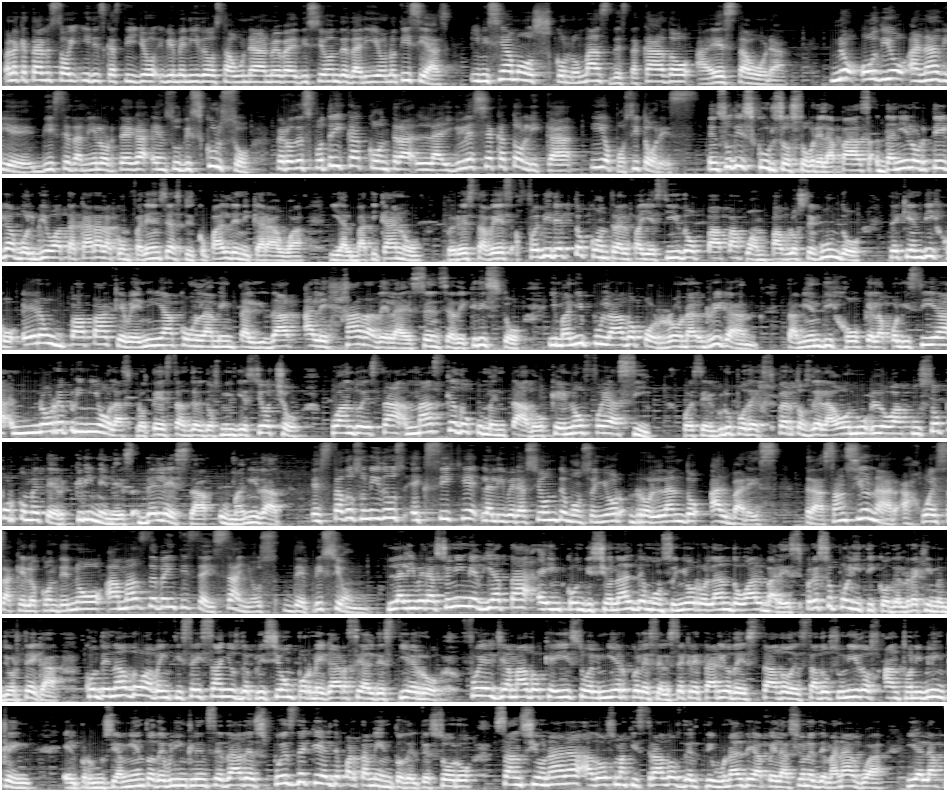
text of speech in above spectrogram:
Hola, ¿qué tal? Soy Iris Castillo y bienvenidos a una nueva edición de Darío Noticias. Iniciamos con lo más destacado a esta hora. No odio a nadie, dice Daniel Ortega en su discurso, pero despotrica contra la Iglesia Católica y opositores. En su discurso sobre la paz, Daniel Ortega volvió a atacar a la Conferencia Episcopal de Nicaragua y al Vaticano, pero esta vez fue directo contra el fallecido Papa Juan Pablo II, de quien dijo era un papa que venía con la mentalidad alejada de la esencia de Cristo y manipulado por Ronald Reagan. También dijo que la policía no reprimió las protestas del 2018, cuando está más que documentado que no fue así pues el grupo de expertos de la ONU lo acusó por cometer crímenes de lesa humanidad. Estados Unidos exige la liberación de Monseñor Rolando Álvarez, tras sancionar a jueza que lo condenó a más de 26 años de prisión. La liberación inmediata e incondicional de Monseñor Rolando Álvarez, preso político del régimen de Ortega, condenado a 26 años de prisión por negarse al destierro, fue el llamado que hizo el miércoles el secretario de Estado de Estados Unidos, Anthony Blinken. El pronunciamiento de Blinken se da después de que el Departamento del Tesoro sancionara a dos magistrados del Tribunal de Apelaciones de Managua y a la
